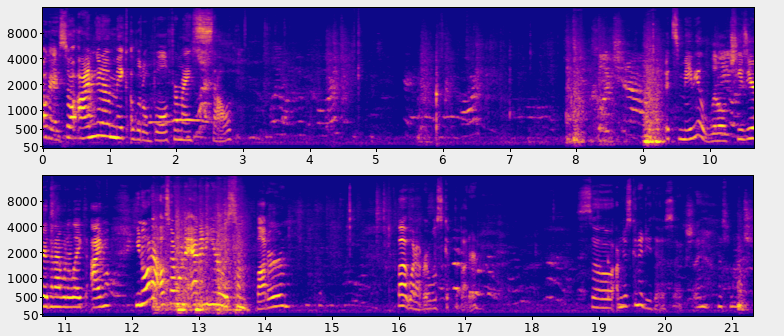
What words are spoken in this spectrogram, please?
Okay, so I'm gonna make a little bowl for myself. It's maybe a little cheesier than I would have liked. I'm, you know what else I want to add in here was some butter. But whatever, we'll skip the butter. So I'm just gonna do this actually, this much.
